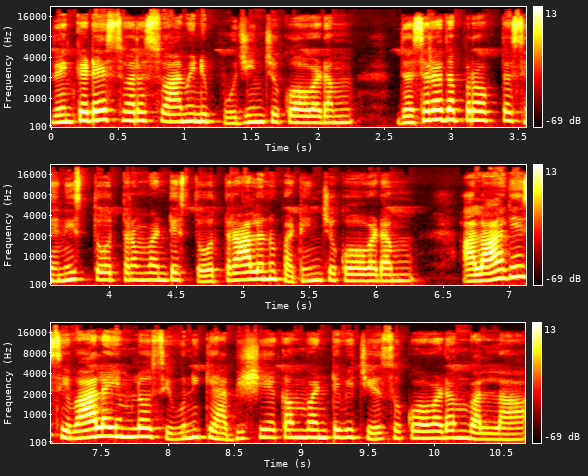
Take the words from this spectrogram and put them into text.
వెంకటేశ్వర స్వామిని పూజించుకోవడం దశరథ ప్రోక్త శని స్తోత్రం వంటి స్తోత్రాలను పఠించుకోవడం అలాగే శివాలయంలో శివునికి అభిషేకం వంటివి చేసుకోవడం వల్ల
